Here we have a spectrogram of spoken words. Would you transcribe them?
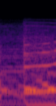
Bye.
